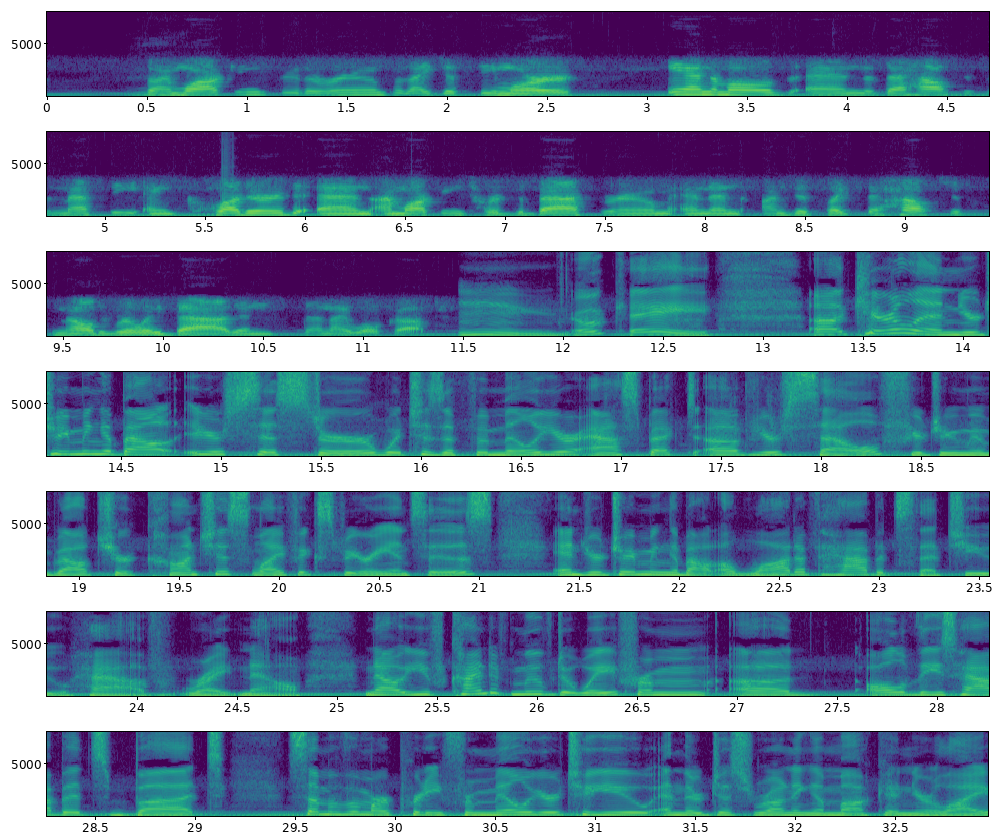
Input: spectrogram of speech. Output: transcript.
So I'm walking through the rooms and I just see more animals and the house is messy and cluttered and I'm walking towards the bathroom and then I'm just like the house just smelled really bad and then I woke up. Mm, okay. Uh, Carolyn, you're dreaming about your sister, which is a familiar aspect of yourself. You're dreaming about your conscious life experiences, and you're dreaming about a lot of habits that you have right now. Now, you've kind of moved away from uh, all of these habits, but some of them are pretty familiar to you, and they're just running amok in your life.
